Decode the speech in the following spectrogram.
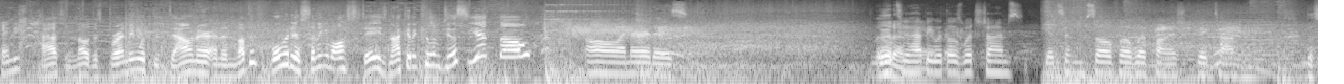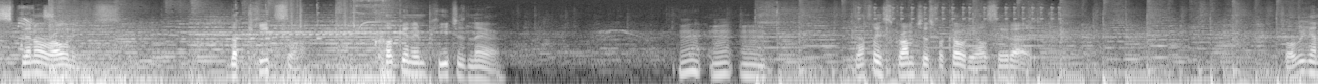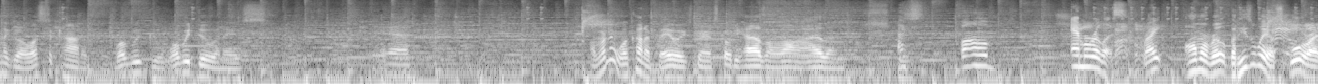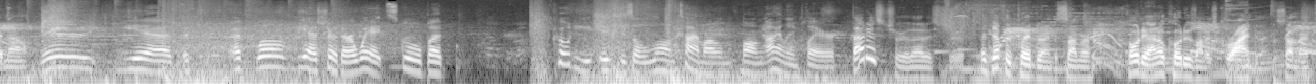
Candy's passing. No, just branding with the down air and another forward air, sending him off stage. Not going to kill him just yet, though. Oh, and there it is. A little too happy with those witch times. Gets himself a whip punish big time. The spinneronis. The pizza. Cooking in Peach's Nair. Mm-mm-mm. Definitely scrumptious for Cody, I'll say that. So where we gonna go? What's the counter? What we do? What we doing, Ace? Yeah. I'm wondering what kind of Bayo experience Cody has on Long Island. I, um, Amaryllis, right? Amarillo, but he's away at school right now. They're, yeah, uh, well, yeah, sure, they're away at school, but Cody is, is a long time on Long Island player. That is true. That is true. I definitely played during the summer. Cody, I know Cody was on his grind during the summer.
